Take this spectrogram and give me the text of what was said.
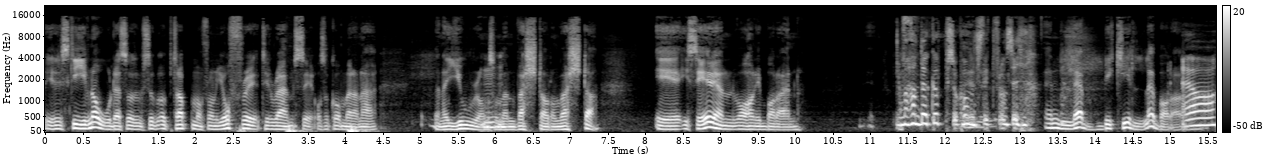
i det skrivna ordet så, så upptrappar man från Joffrey till Ramsey och så kommer den här den här Euron som den värsta av de värsta. I, I serien var han ju bara en, Men han dök upp så konstigt från sidan. en läbbig kille bara. Ja,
